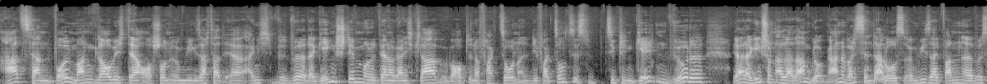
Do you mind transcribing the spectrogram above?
Arzt, Herrn Wollmann, glaube ich, der auch schon irgendwie gesagt hat, er eigentlich würde er dagegen stimmen und es wäre noch gar nicht klar, überhaupt in der Fraktion die Fraktionsdisziplin gelten würde. Ja, da ging schon alle Alarmglocken an. Was ist denn da los? Irgendwie seit wann äh, das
